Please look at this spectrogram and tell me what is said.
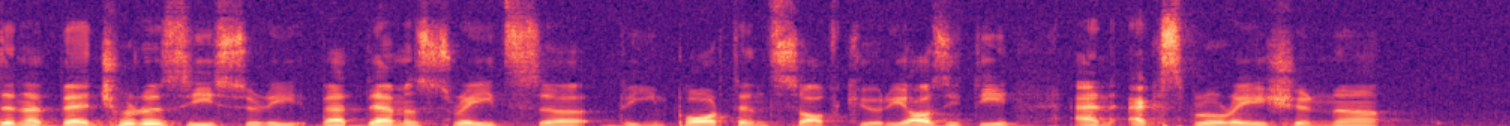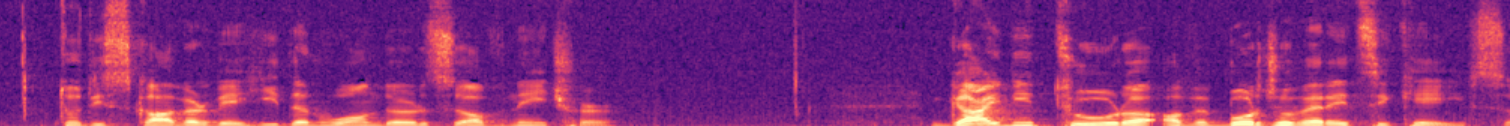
an adventurous history that demonstrates uh, the importance of curiosity and exploration uh, to discover the hidden wonders of nature. Guided tour of the Borgio Verezzi caves.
